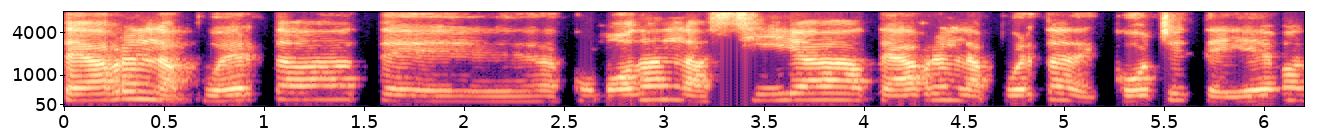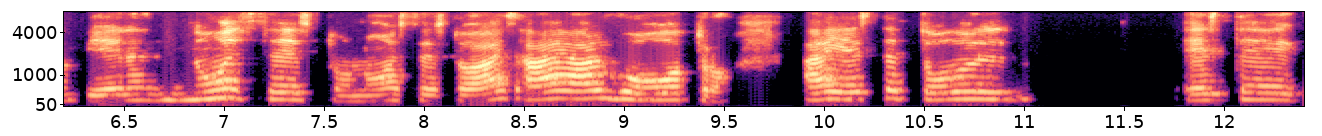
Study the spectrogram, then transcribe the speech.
te abren la puerta, te acomodan la silla, te abren la puerta de coche, te llevan, vienen. No es esto, no es esto. Hay, hay algo otro. Hay este todo el, este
